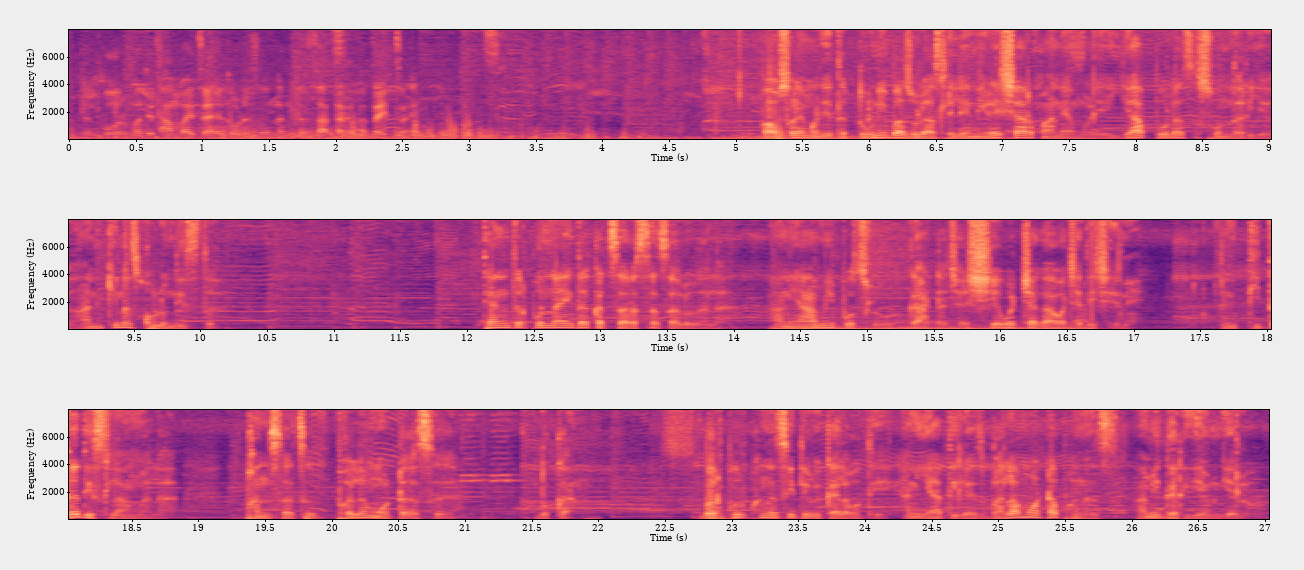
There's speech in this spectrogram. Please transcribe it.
आपल्याला पोहरमध्ये थांबायचं आहे थोडंसं नंतर साताऱ्याला जायचं आहे. पावसाळ्यामध्ये तर दोन्ही बाजूला असलेल्या निळेशार पाण्यामुळे या पुलाचं सौंदर्य आणखीनच खुलून दिसतं. त्यानंतर पुन्हा एकदा कच्चा रस्ता चालू झाला आणि आम्ही पोचलो घाटाच्या शेवटच्या गावाच्या दिशेने. आणि तिथं दिसलं आम्हाला फणसाचं भलं मोठं असं दुकान. भरपूर फणस इथे विकायला होते आणि यातीलच भला मोठा फणस आम्ही घरी घेऊन गेलो.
